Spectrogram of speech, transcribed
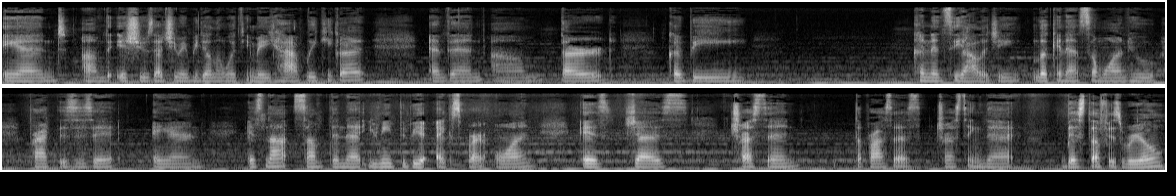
and um, the issues that you may be dealing with. You may have leaky gut. And then, um, third could be kinesiology, looking at someone who practices it and it's not something that you need to be an expert on. It's just trusting the process, trusting that this stuff is real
